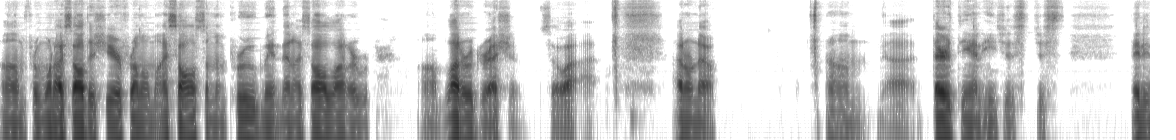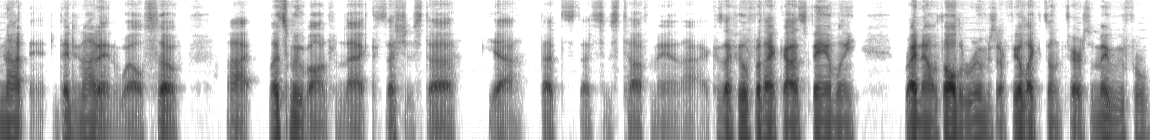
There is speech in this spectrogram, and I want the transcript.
Um, from what I saw this year from him, I saw some improvement. Then I saw a lot of um, a lot of regression. So I, I don't know. Um, uh, there at the end, he just, just they did not, they did not end well. So, all right, let's move on from that because that's just, uh, yeah, that's that's just tough, man. Because I, I feel for that guy's family right now with all the rumors. I feel like it's unfair. So maybe for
